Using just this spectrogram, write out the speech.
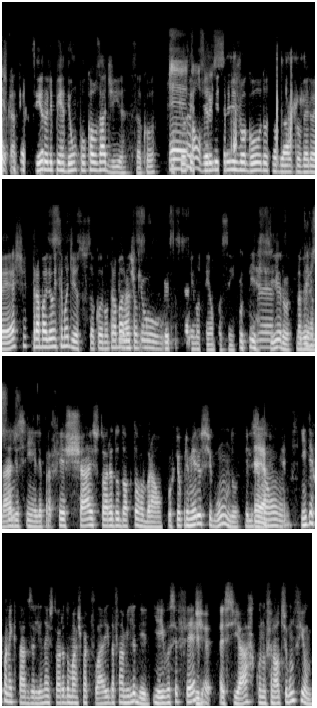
acho cara. que o terceiro ele perdeu um pouco a ousadia, sacou? Porque É, o terceiro talvez. ele, ele jogou o Dr. Brown pro Velho Oeste, trabalhou em cima disso, sacou? Não Eu trabalhou acho tanto que o, ali no tempo, assim. o terceiro, na tô verdade, assim, ele é pra fechar a história do Dr. Brown. Porque o primeiro e o segundo, eles É. estão interconectados ali na história do Marty McFly e da família dele. E aí você fecha esse arco no final do segundo filme.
